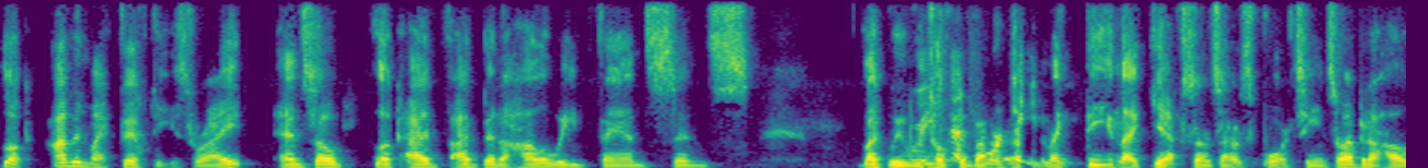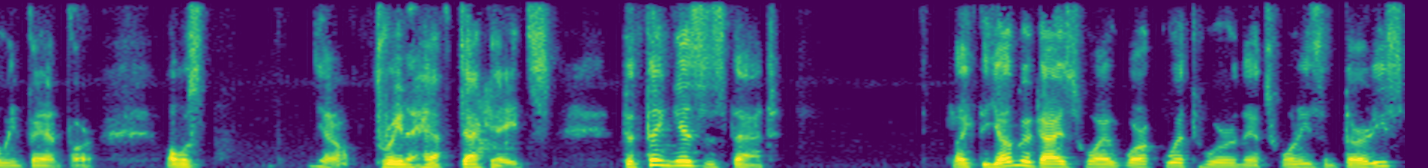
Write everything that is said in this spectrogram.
Look, I'm in my 50s, right? And so, look, I've I've been a Halloween fan since, like we, Well, we you talked about, uh, 14. like the like yeah, since I was 14. So I've been a Halloween fan for almost, you know, three and a half decades. The thing is, is that like the younger guys who I work with who are in their 20s and 30s,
